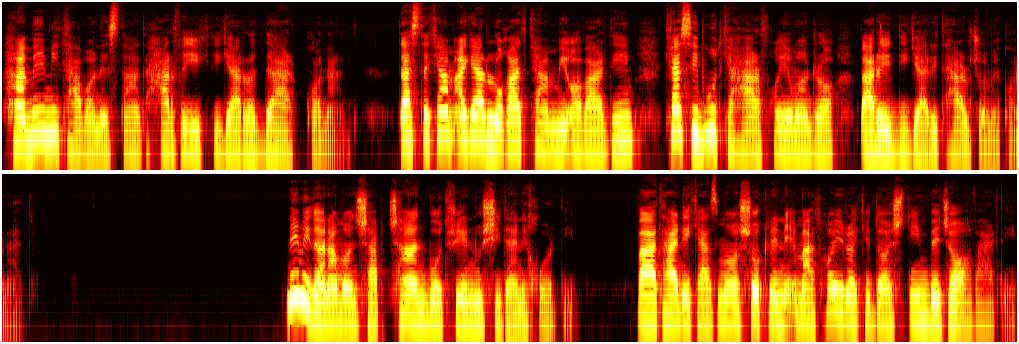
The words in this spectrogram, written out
همه می توانستند حرف یکدیگر را درک کنند. دست کم اگر لغت کم می آوردیم کسی بود که حرفهایمان را برای دیگری ترجمه کند. نمی‌دانم آن شب چند بطری نوشیدنی خوردیم. بعد هر یک از ما شکر نعمتهایی را که داشتیم به جا آوردیم.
